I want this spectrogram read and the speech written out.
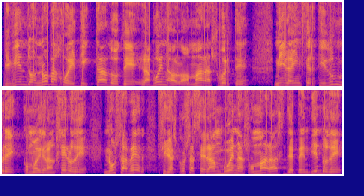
viviendo no bajo el dictado de la buena o la mala suerte, ni la incertidumbre como el granjero de no saber si las cosas serán buenas o malas, dependiendo de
